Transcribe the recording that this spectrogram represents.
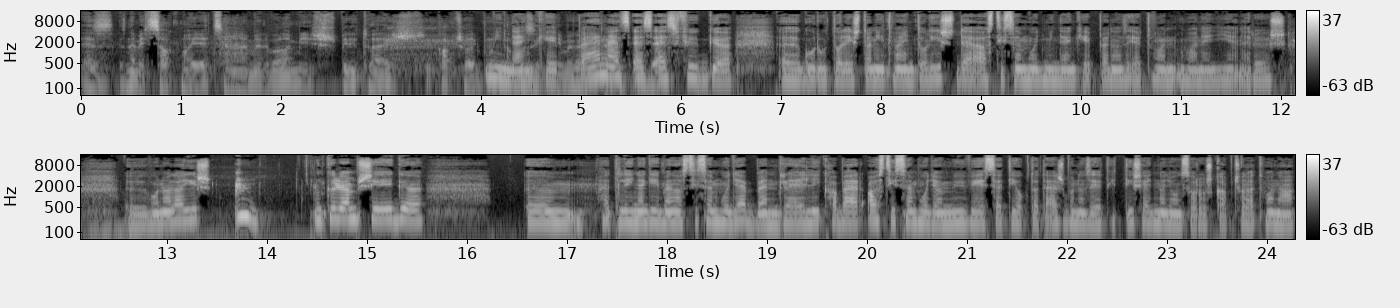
ez, ez nem egy szakmai egyszerűen, hanem valami spirituális kapcsolat bontakozik ki Mindenképpen, ez, ez, ez függ gurútól és tanítványtól is, de azt hiszem, hogy mindenképpen azért van, van egy ilyen erős vonala is. Különbség ö, ö, hát lényegében azt hiszem, hogy ebben rejlik, ha bár azt hiszem, hogy a művészeti oktatásban azért itt is egy nagyon szoros kapcsolat van a,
